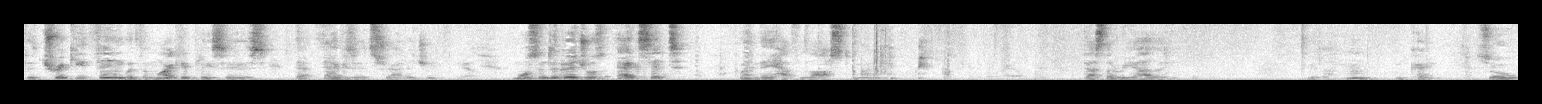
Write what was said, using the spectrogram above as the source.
The tricky thing with the marketplace is the exit strategy. Yeah. Most individuals exit when they have lost money. That's the reality. You're like, hmm, okay. So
